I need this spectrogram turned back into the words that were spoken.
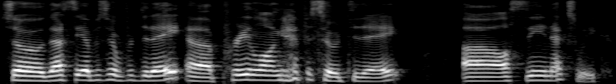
So that's the episode for today. A pretty long episode today. Uh, I'll see you next week.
